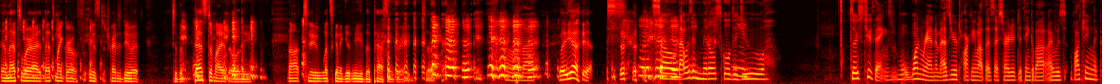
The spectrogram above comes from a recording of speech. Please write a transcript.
And that's where I that's my growth is to try to do it to the best of my ability, not to what's going to get me the passing grade. So, but yeah, yeah. so that was in middle school. Did you? So there's two things. One random. As you're talking about this, I started to think about. I was watching like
